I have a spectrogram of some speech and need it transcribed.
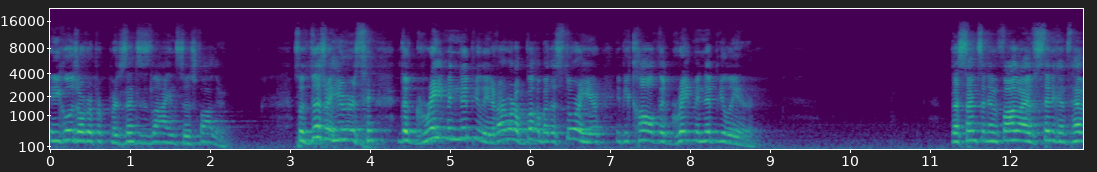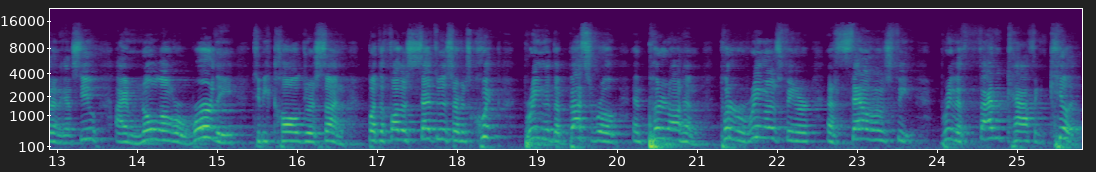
and he goes over and presents his lines to his father. So this right here is the great manipulator. If I wrote a book about the story here, it'd be called The Great Manipulator. The son said to him, Father, I have sinned against heaven and against you. I am no longer worthy to be called your son. But the father said to his servants, Quick, bring him the best robe and put it on him. Put a ring on his finger and sandals on his feet. Bring the fatted calf and kill it.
